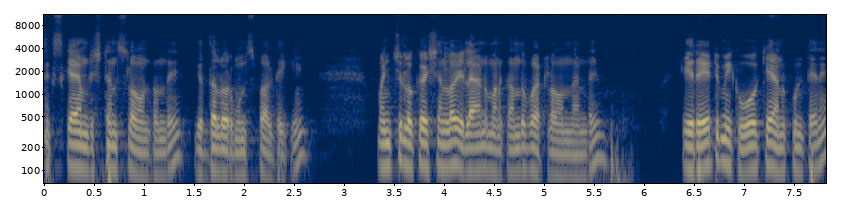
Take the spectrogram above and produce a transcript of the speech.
సిక్స్ కేఎం డిస్టెన్స్లో ఉంటుంది గిద్దలూరు మున్సిపాలిటీకి. మంచి లొకేషన్లో ఈ ల్యాండ్ మనకు అందుబాటులో ఉందండి. ఈ రేటు మీకు ఓకే అనుకుంటేనే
